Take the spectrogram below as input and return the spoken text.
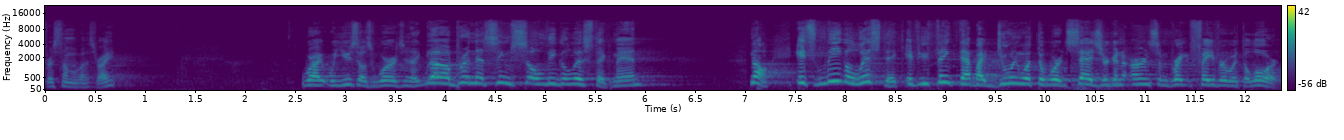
for some of us, right? Where we use those words and like, oh, Brendan, that seems so legalistic, man. No, it's legalistic if you think that by doing what the word says, you're going to earn some great favor with the Lord.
